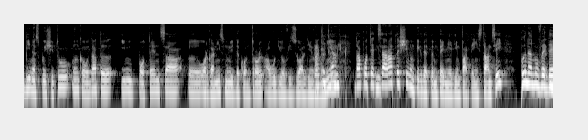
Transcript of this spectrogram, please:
bine spui și tu, încă o dată, impotența uh, organismului de control audiovizual din Atâta România, mic. dar poate ți arată și un pic de tâmpenie din partea instanței. Până nu vedem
